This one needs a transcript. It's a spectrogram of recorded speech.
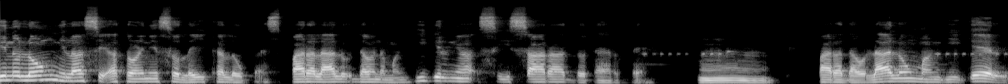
Kinulong nila si Attorney Zuleika Lopez para lalo daw na manggigil nga si Sara Duterte. Hmm, para daw lalong manggigil.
